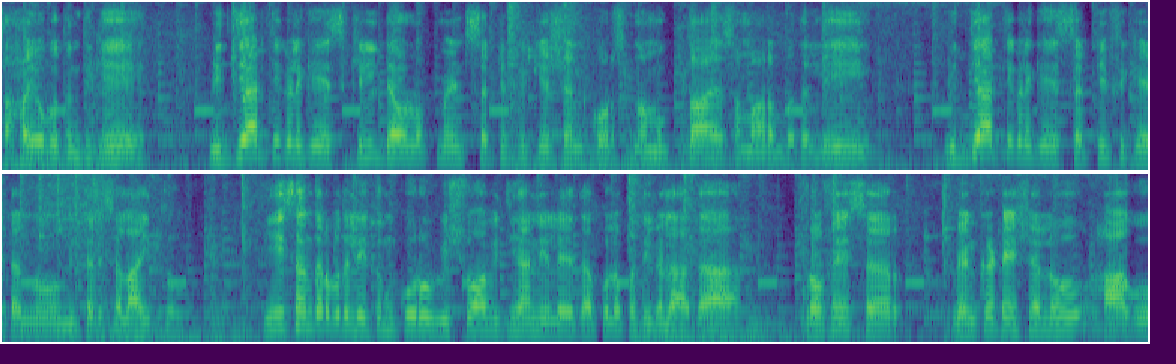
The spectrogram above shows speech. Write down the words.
ಸಹಯೋಗದೊಂದಿಗೆ ವಿದ್ಯಾರ್ಥಿಗಳಿಗೆ ಸ್ಕಿಲ್ ಡೆವಲಪ್ಮೆಂಟ್ ಸರ್ಟಿಫಿಕೇಶನ್ ಕೋರ್ಸ್ನ ಮುಕ್ತಾಯ ಸಮಾರಂಭದಲ್ಲಿ ವಿದ್ಯಾರ್ಥಿಗಳಿಗೆ ಸರ್ಟಿಫಿಕೇಟ್ ಅನ್ನು ವಿತರಿಸಲಾಯಿತು. ಈ ಸಂದರ್ಭದಲ್ಲಿ ತುಮಕೂರು ವಿಶ್ವವಿದ್ಯಾನಿಲಯದ ಕುಲಪತಿಗಳಾದ ಪ್ರೊಫೆಸರ್ ವೆಂಕಟೇಶಲು ಹಾಗೂ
